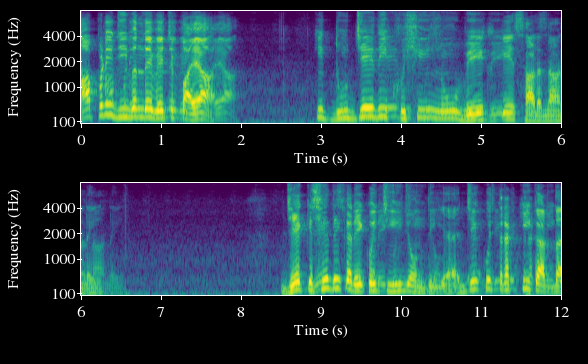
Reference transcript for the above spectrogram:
ਆਪਣੇ ਜੀਵਨ ਦੇ ਵਿੱਚ ਪਾਇਆ ਕਿ ਦੂਜੇ ਦੀ ਖੁਸ਼ੀ ਨੂੰ ਵੇਖ ਕੇ ਸੜਨਾ ਨਹੀਂ। ਜੇ ਕਿਸੇ ਦੇ ਘਰੇ ਕੋਈ ਚੀਜ਼ ਆਉਂਦੀ ਹੈ ਜੇ ਕੋਈ ਤਰੱਕੀ ਕਰਦਾ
